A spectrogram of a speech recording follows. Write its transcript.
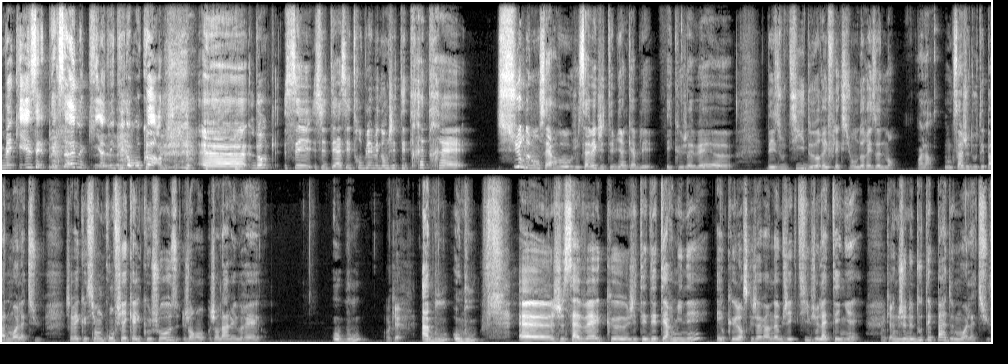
Mais qui est cette personne qui a vécu dans mon corps euh, Donc, j'étais assez troublée, mais donc j'étais très très sûre de mon cerveau. Je savais que j'étais bien câblée et que j'avais euh, des outils de réflexion, de raisonnement. Voilà. Donc ça, je doutais pas de moi là-dessus. Je savais que si on me confiait quelque chose, j'en arriverais au bout. Ok. À bout, au bout. Euh, je savais que j'étais déterminée et que lorsque j'avais un objectif, je l'atteignais. Donc je ne doutais pas de moi là-dessus.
